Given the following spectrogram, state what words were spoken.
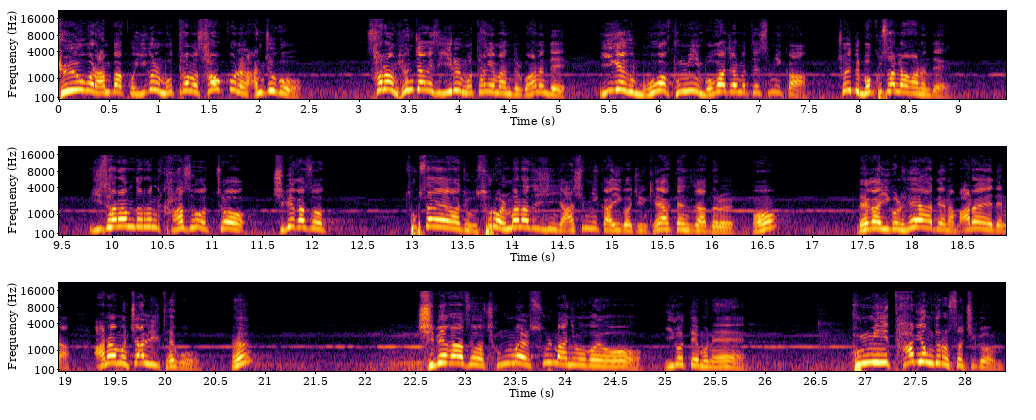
교육을 안 받고 이걸 못하면 사업권을 안 주고 산업 현장에서 일을 못하게 만들고 하는데 이게 그 뭐가 국민이 뭐가 잘못했습니까? 저희들 먹고 살라고 하는데 이 사람들은 가서 저 집에 가서 속상해가지고 술 얼마나 드시는지 아십니까? 이거 지금 계약된 자들을 어? 내가 이걸 해야 되나 말아야 되나 안 하면 잘릴 테고 어? 집에 가서 정말 술 많이 먹어요 이것 때문에 국민이 다 병들었어 지금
